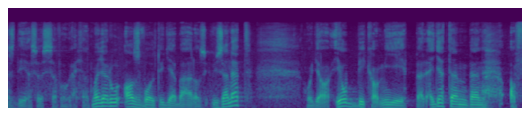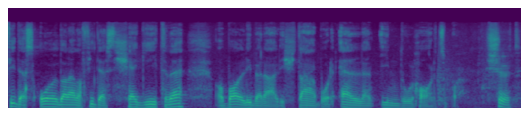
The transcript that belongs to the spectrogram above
SDS összefogás. Tehát magyarul az volt ugyebár az üzenet, hogy a Jobbik a miéppel egyetemben, a Fidesz oldalán, a Fidesz segítve a balliberális tábor ellen indul harcba. Sőt,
